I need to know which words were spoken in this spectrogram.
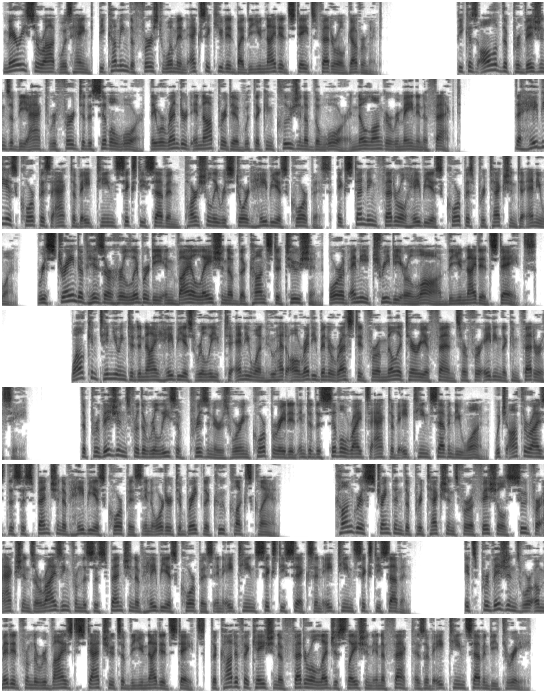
Mary Surratt was hanged, becoming the first woman executed by the United States federal government. Because all of the provisions of the Act referred to the Civil War, they were rendered inoperative with the conclusion of the war and no longer remain in effect. The Habeas Corpus Act of 1867 partially restored habeas corpus, extending federal habeas corpus protection to anyone restrained of his or her liberty in violation of the Constitution, or of any treaty or law of the United States." While continuing to deny habeas relief to anyone who had already been arrested for a military offense or for aiding the Confederacy. The provisions for the release of prisoners were incorporated into the Civil Rights Act of 1871, which authorized the suspension of habeas corpus in order to break the Ku Klux Klan. Congress strengthened the protections for officials sued for actions arising from the suspension of habeas corpus in 1866 and 1867. Its provisions were omitted from the revised statutes of the United States, the codification of federal legislation in effect as of 1873.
